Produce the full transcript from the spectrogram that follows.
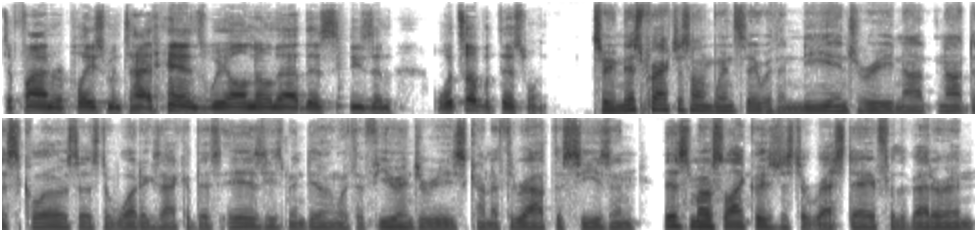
to find replacement tight ends. We all know that this season. What's up with this one? So he missed practice on Wednesday with a knee injury, not not disclosed as to what exactly this is. He's been dealing with a few injuries kind of throughout the season. This most likely is just a rest day for the veteran.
